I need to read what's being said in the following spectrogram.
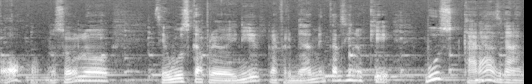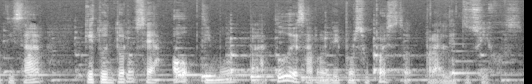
ojo, no solo se busca prevenir la enfermedad mental, sino que buscarás garantizar que tu entorno sea óptimo para tu desarrollo y por supuesto para el de tus hijos.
